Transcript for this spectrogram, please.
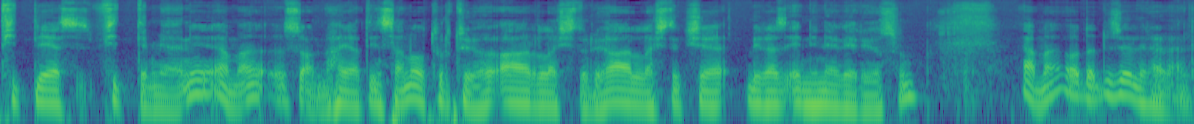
fitliğe fittim yani ama sonra hayat insanı oturtuyor, ağırlaştırıyor. Ağırlaştıkça biraz enine veriyorsun. Ama o da düzelir herhalde.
